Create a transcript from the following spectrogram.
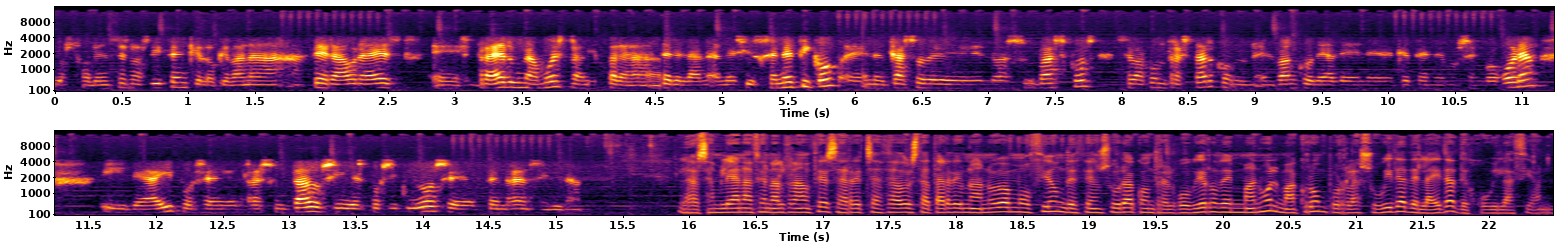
Los forenses nos dicen que lo que van a hacer ahora es eh, extraer una muestra para hacer el análisis genético. En el caso de los vascos, se va a contrastar con el banco de ADN que tenemos en Gogora y de ahí, pues el resultado, si es positivo, se obtendrá enseguida. La Asamblea Nacional Francesa ha rechazado esta tarde una nueva moción de censura contra el gobierno de Emmanuel Macron por la subida de la edad de jubilación.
